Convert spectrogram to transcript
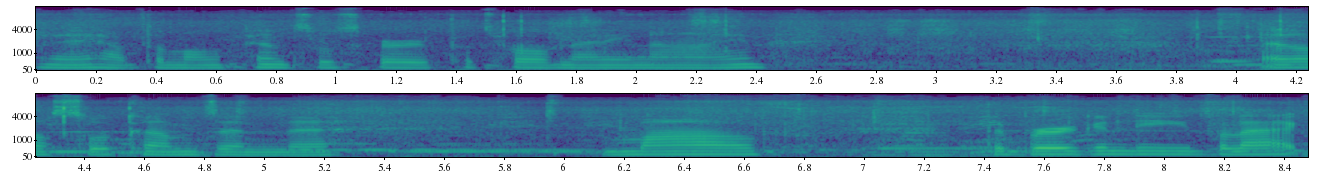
And they have the long pencil skirt for $12.99. It also comes in the mauve, the burgundy, black,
